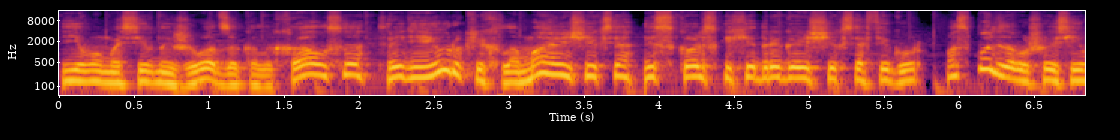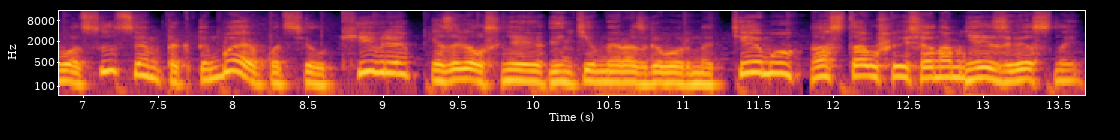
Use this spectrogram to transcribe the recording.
его массивный живот заколыхался среди юрких, ломающихся и скользких и дрыгающихся фигур. Воспользовавшись его отсутствием, Тактымбаев подсел к Хивре и завел с нею интимный разговор на тему, оставшуюся нам неизвестной.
